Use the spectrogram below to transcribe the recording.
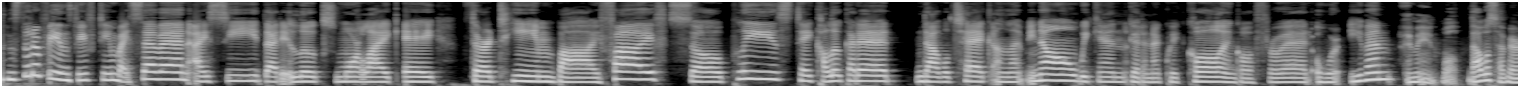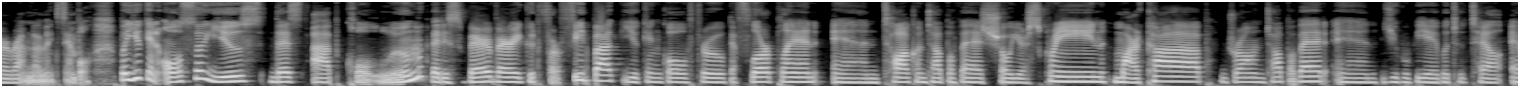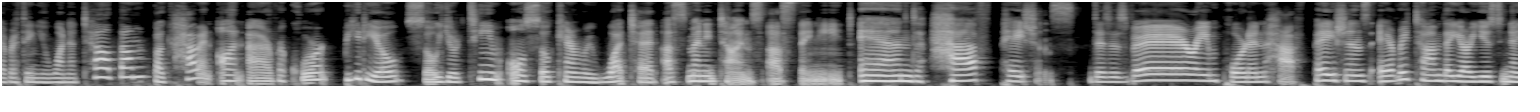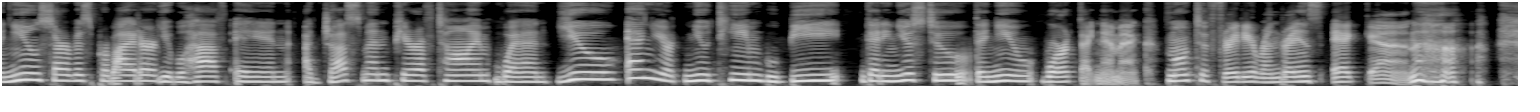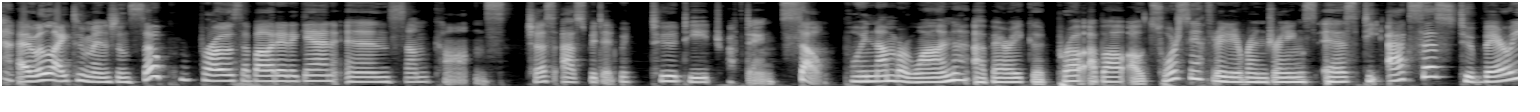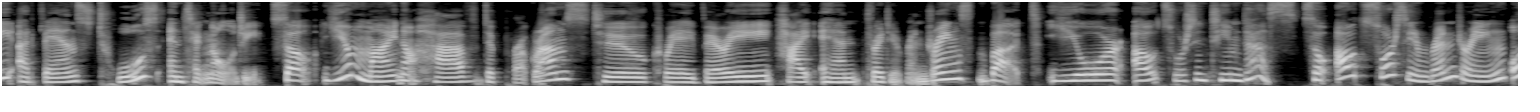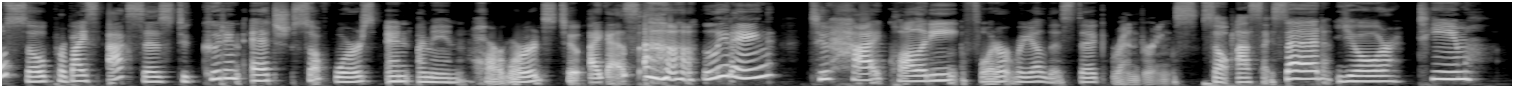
instead of being 15 by 7, I see that it looks more like a 13 by 5. So please take a look at it double check and let me know. We can get in a quick call and go through it. Or even, I mean, well, that was a very random example, but you can also use this app called Loom that is very, very good for feedback. You can go through the floor plan and talk on top of it, show your screen, mark up, draw on top of it, and you will be able to tell everything you want to tell them, but have it on a record video so your team also can rewatch it as many times as they need. And have patience. This is very important. Have patience. Every time that you're using a new service provider, you will have an adjustment period of time when you and your new team will be getting used to the new work dynamic. Move to 3D renderings again. I would like to mention some pros about it again and some cons, just as we did with 2D drafting. So Point number one, a very good pro about outsourcing 3D renderings is the access to very advanced tools and technology. So you might not have the programs to create very high end 3D renderings, but your outsourcing team does. So outsourcing rendering also provides access to cutting edge softwares and I mean hardwares too, I guess, leading to high quality photorealistic renderings. So, as I said, your team,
